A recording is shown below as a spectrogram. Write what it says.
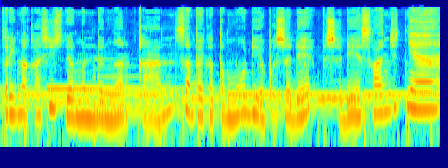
Terima kasih sudah mendengarkan. Sampai ketemu di episode-episode selanjutnya.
